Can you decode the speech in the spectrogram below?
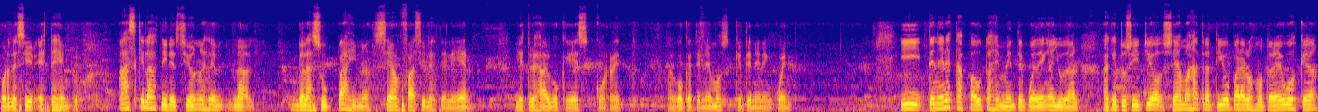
Por decir este ejemplo, haz que las direcciones de la, de las subpáginas sean fáciles de leer. Y esto es algo que es correcto algo que tenemos que tener en cuenta. Y tener estas pautas en mente pueden ayudar a que tu sitio sea más atractivo para los motores de búsqueda.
